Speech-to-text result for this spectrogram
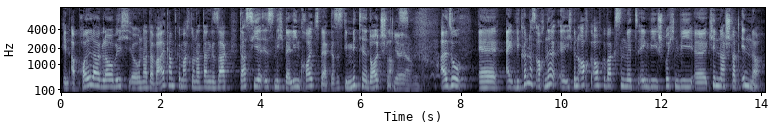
in Apolda, glaube ich, äh, und hat da Wahlkampf gemacht und hat dann gesagt, das hier ist nicht Berlin-Kreuzberg, das ist die Mitte Deutschlands. Ja, ja. Also äh, wir können das auch, ne? Ich bin auch aufgewachsen mit irgendwie Sprüchen wie äh, Kinder statt Inder.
